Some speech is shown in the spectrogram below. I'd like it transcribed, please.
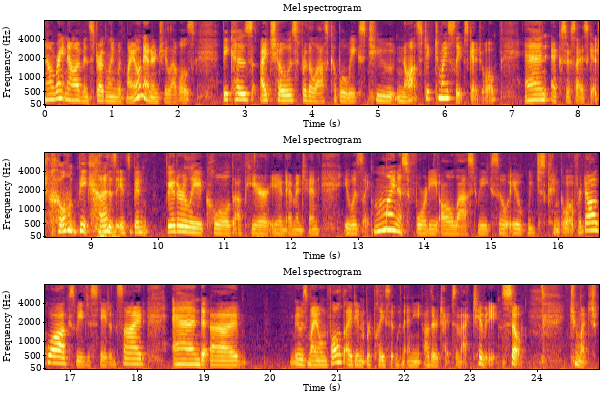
Now, right now, I've been struggling with my own energy levels because I chose for the last couple of weeks to not stick to my sleep schedule and exercise schedule because it's been bitterly cold up here in Edmonton. It was like minus 40 all last week, so it, we just couldn't go out for dog walks. We just stayed inside, and uh, it was my own fault. I didn't replace it with any other types of activity. So, too much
